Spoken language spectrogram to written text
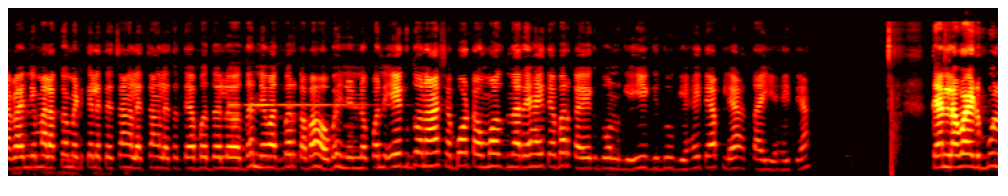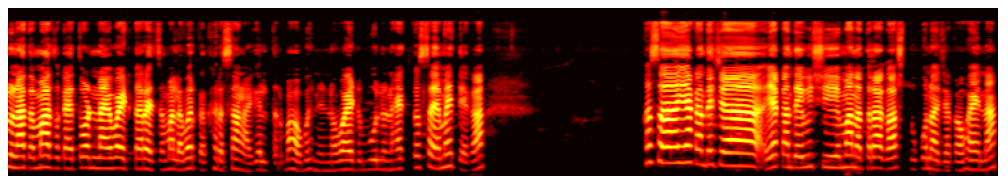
सगळ्यांनी मला कमेंट केल्या त्या चांगल्या चांगल्या. तर त्याबद्दल धन्यवाद बरं का भाऊ बहिणींना पण एक दोन अशा बोटाव मोजणारे आहे त्या बरं का एक दोन एक दुघी आहे त्या आपल्या ताई आहे त्या. त्यांना वाईट बोलून आता माझं काय तोड नाही वाईट करायचं. मला बरं का खरं सांगा गेलं तर भाऊ बहिणींना वाईट बोलून. आहे कसं आहे माहिती आहे का? कसं एखाद्याच्या एखाद्याविषयी मनात राग असतो कुणाच्या का व्हाय ना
